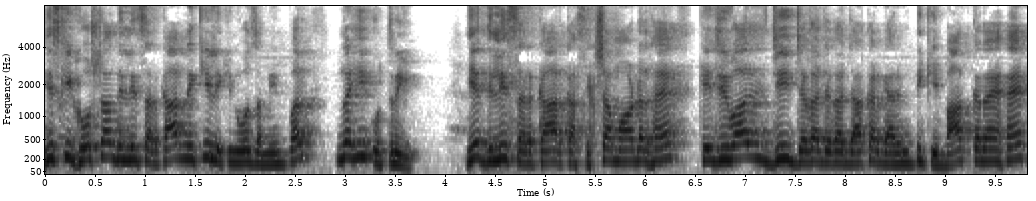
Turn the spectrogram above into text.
जिसकी घोषणा दिल्ली सरकार ने की, लेकिन वो ज़मीन पर नहीं उतरी। ये दिल्ली सरकार का शिक्षा मॉडल है। केजरीवाल जी जगह जगह जाकर गारंटी की बात कर रहे हैं।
